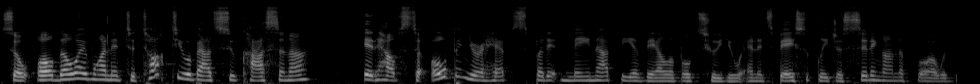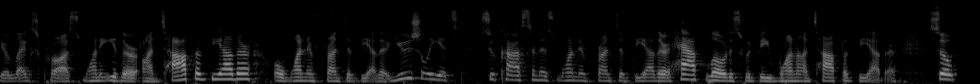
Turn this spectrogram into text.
So, although I wanted to talk to you about Sukhasana, it helps to open your hips, but it may not be available to you. And it's basically just sitting on the floor with your legs crossed, one either on top of the other or one in front of the other. Usually it's Sukhasana is one in front of the other. Half lotus would be one on top of the other. So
